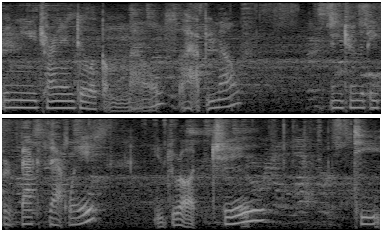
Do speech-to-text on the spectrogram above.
Then you turn into like a mouse, a happy mouse. And you turn the paper back that way. You draw two teeth.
